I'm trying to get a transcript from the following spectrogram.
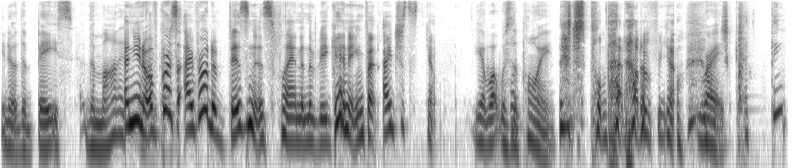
you know, the base, the monetary. and, you know, of course, I wrote a business plan in the beginning, but I just, you know, yeah. What was the point? I just pulled that out of, you know, Right. I think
